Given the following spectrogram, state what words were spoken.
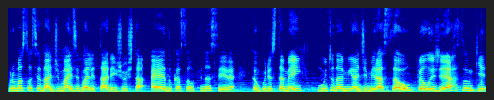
para uma sociedade mais igualitária e justa é a educação financeira. Então, por isso também, muito da minha admiração pelo Gerson, que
